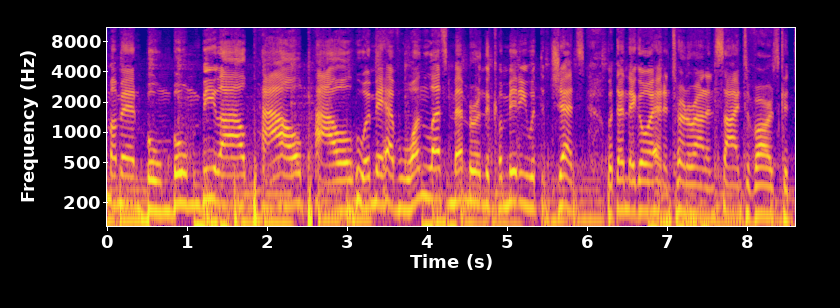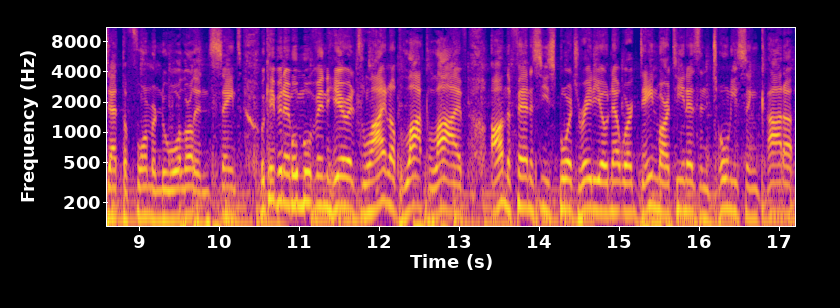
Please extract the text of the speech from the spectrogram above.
my man Boom Boom Bilal Powell Powell, who may have one less member in the committee with the Jets, but then they go ahead and turn around and sign Travaris Cadet, the former New Orleans Saints. We're keeping it moving here. It's lineup lock live on the Fantasy Sports Radio Network. Dane Martinez and Tony Sincata,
